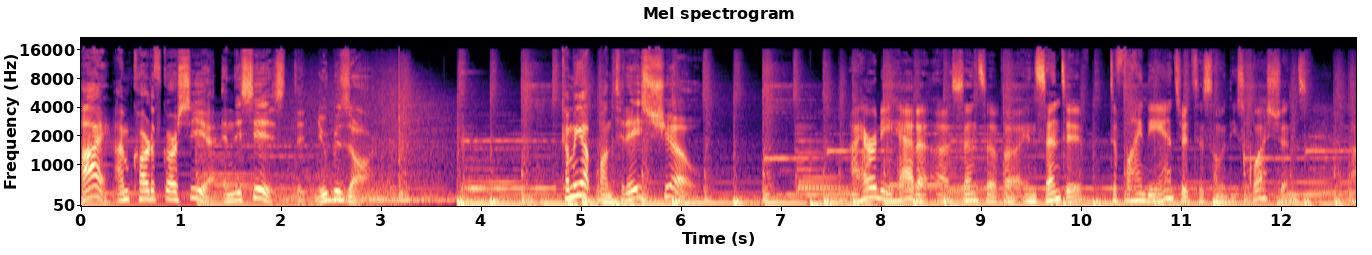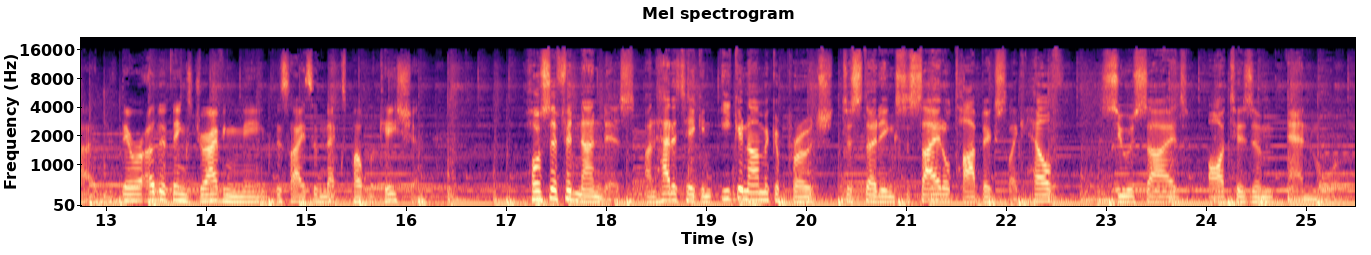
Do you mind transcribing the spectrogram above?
Hi, I'm Cardiff Garcia, and this is The New Bazaar. Coming up on today's show. I already had a, a sense of uh, incentive to find the answer to some of these questions. Uh, there were other things driving me besides the next publication. Jose Fernandez on how to take an economic approach to studying societal topics like health, suicides, autism, and more.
